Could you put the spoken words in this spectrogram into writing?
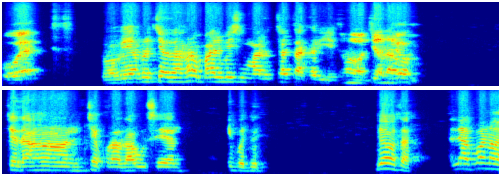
ઓએ તો હવે આપણે ચેતા હારો બાર બેસી મારે ચર્ચા કરીએ. હા ચાલો હા ચેપરા આવું છે એ બધું. બેહો સર. એટલે પણ અ,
